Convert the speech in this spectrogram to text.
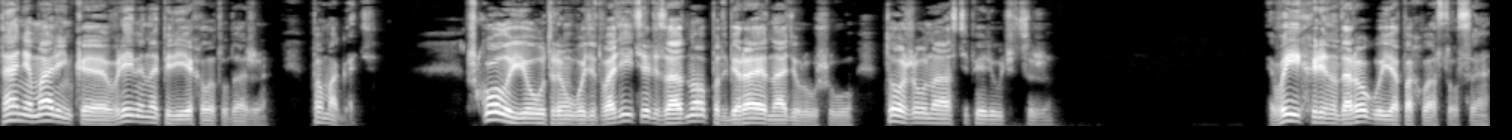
Таня маленькая временно переехала туда же. Помогать. В школу ее утром водит водитель, заодно подбирая Надю Рушеву. Тоже у нас теперь учится же. Выехали на дорогу, я похвастался.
